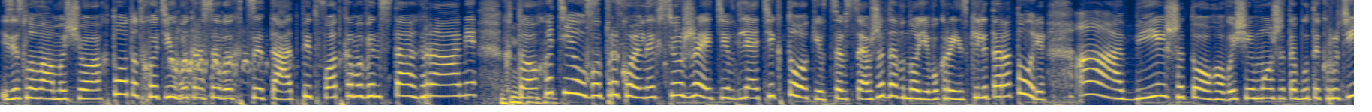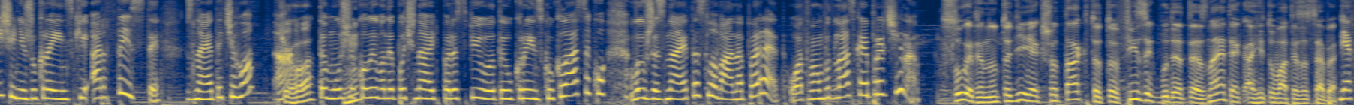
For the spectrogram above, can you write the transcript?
і зі словами, що хто тут хотів би красивих цитат під фотками в інстаграмі, хто хотів би прикольних сюжетів для тіктоків. Це все вже давно є в українській літературі. А більше того, ви ще й можете бути крутіші ніж українські артисти. Знаєте чого? А? Чого? Тому що коли вони починають переспівувати українську класику, ви вже знаєте слова наперед. От вам, будь ласка, і причина. Слухайте, ну тоді, якщо так, то, то фізик буде те, знаєте, як агітувати за себе. Як?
